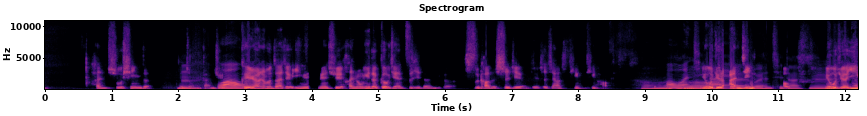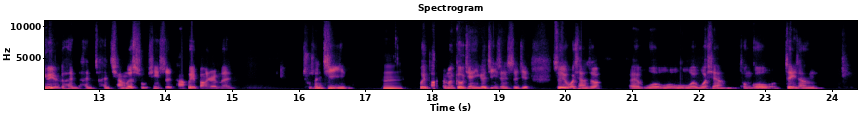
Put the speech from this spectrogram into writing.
很舒心的那种感觉，可以让人们在这个音乐里面去很容易的构建自己的一个思考的世界，我觉得是这样是挺挺好的。哦我很期因为我觉得安静我也很期待。因因为我觉得音乐有一个很很很强的属性，是它会帮人们储存记忆，嗯会帮他们构建一个精神世界。所以我想说，呃，我我我我我想通过我这一张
